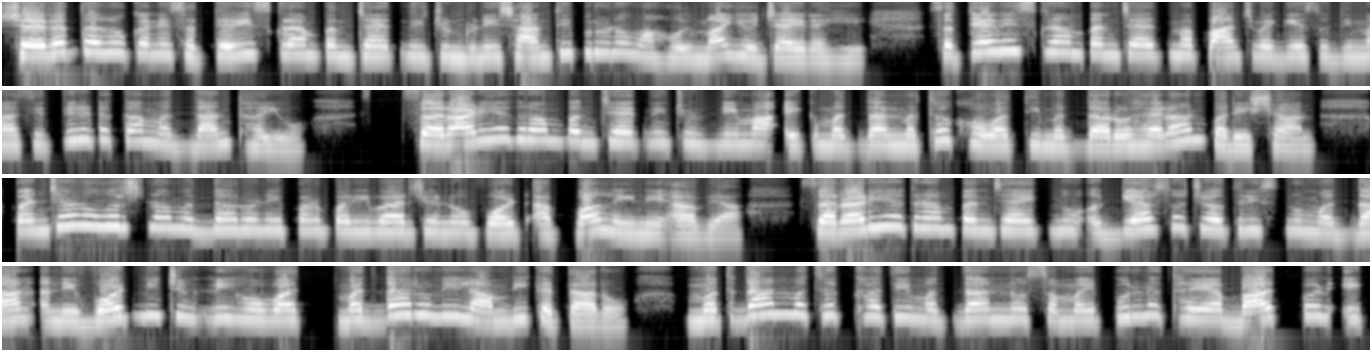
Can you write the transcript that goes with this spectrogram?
શહેરા તાલુકાની સત્યાવીસ ગ્રામ પંચાયતની ચૂંટણી શાંતિપૂર્ણ માહોલમાં યોજાઈ રહી. સત્યાવીસ ગ્રામ પંચાયતમાં પાંચ વાગ્યા સુધીમાં સિત્તેર ટકા મતદાન થયું. સરાડિયા ગ્રામ પંચાયતની ચૂંટણીમાં એક મતદાન મથક હોવાથી મતદારો હેરાન પરેશાન. પંચાણું વર્ષના મતદારોને પણ પરિવારજનો વોટ આપવા લઈને આવ્યા. સરાડિયા ગ્રામ પંચાયતનું અગિયારસો ચોત્રીસનું મતદાન અને વોર્ડની ચૂંટણી હોવા મતદારોની લાંબી કતારો. મતદાન મથક ખાતે મતદાનનો સમય પૂર્ણ થયા બાદ પણ એક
